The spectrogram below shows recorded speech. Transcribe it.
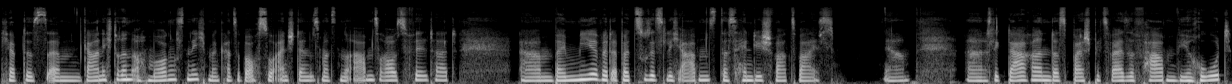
ich habe das ähm, gar nicht drin, auch morgens nicht. Man kann es aber auch so einstellen, dass man es nur abends rausfiltert. Ähm, bei mir wird aber zusätzlich abends das Handy schwarz-weiß. Ja, äh, das liegt daran, dass beispielsweise Farben wie Rot,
